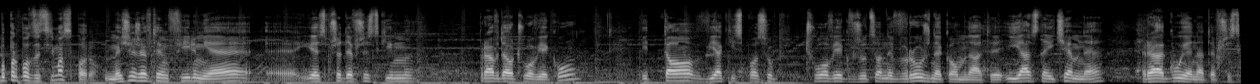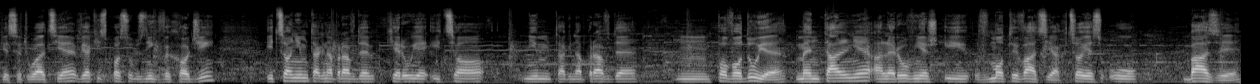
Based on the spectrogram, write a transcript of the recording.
bo propozycji ma sporo. Myślę, że w tym filmie jest przede wszystkim prawda o człowieku i to, w jaki sposób człowiek wrzucony w różne komnaty i jasne i ciemne reaguje na te wszystkie sytuacje, w jaki sposób z nich wychodzi i co nim tak naprawdę kieruje i co nim tak naprawdę mm, powoduje mentalnie, ale również i w motywacjach, co jest u bazy.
